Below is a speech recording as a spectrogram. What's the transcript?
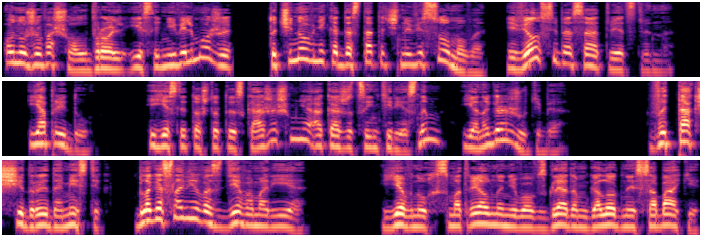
Он уже вошел в роль, если не вельможи, то чиновника достаточно весомого и вел себя соответственно. «Я приду». И если то, что ты скажешь мне, окажется интересным, я награжу тебя. Вы так щедры, доместик! Благослови вас, Дева Мария! Евнух смотрел на него взглядом голодной собаки,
